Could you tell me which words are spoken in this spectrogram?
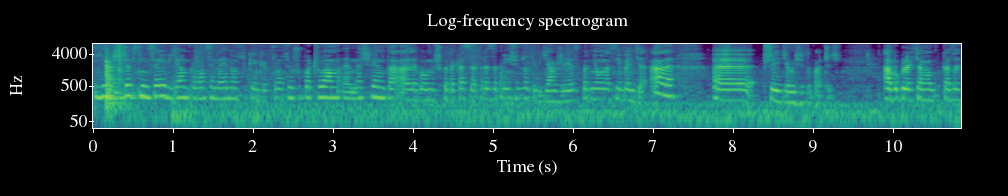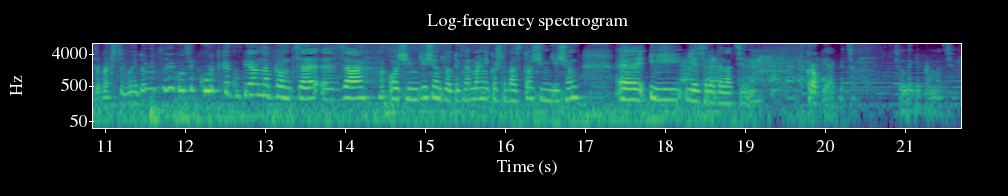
I jeszcze w Sinseju widziałam promocję na jedną sukienkę, którą sobie już upatrzyłam e, na święta, ale bo mi szkoda kasy, a teraz za 50 zł widziałam, że jest, pewnie u nas nie będzie, ale e, przyjedziemy się zobaczyć. A w ogóle chciałam Wam pokazać, zobaczcie moi drodzy, jaką sobie kurtkę kupiłam na promce e, za 80 zł. Normalnie kosztowała 180 e, i jest rewelacyjna. W kropie jakby co. Są takie promocje.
